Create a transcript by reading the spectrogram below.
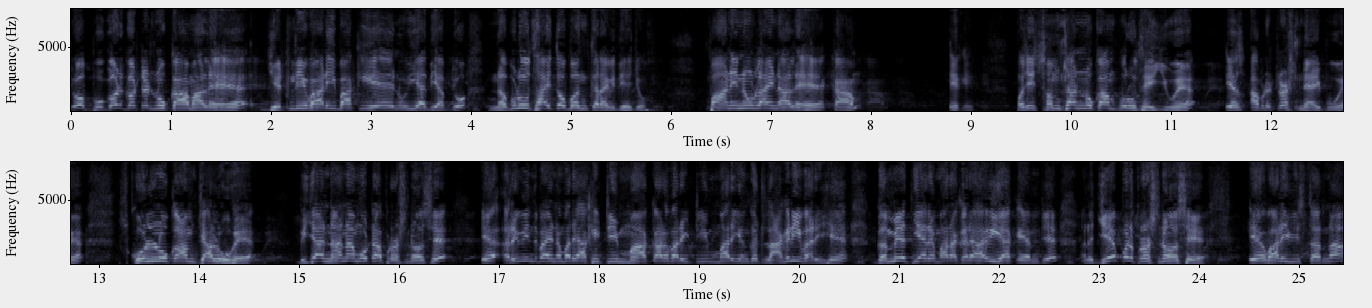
જો ભૂગોળ ગટરનું કામ હાલે હે, જેટલી વાડી બાકી હે એનું યાદી આપજો. નબળું થાય તો બંધ કરાવી દેજો. પાણીનું લાઈન હાલે હે કામ એક એક. પછી સ્મશાનનું કામ પૂરું થઈ ગયું હે, એ આપણે ટ્રસ્ટને આપ્યું હે. સ્કૂલનું કામ ચાલુ હે. બીજા નાના મોટા પ્રશ્ન હશે, એ અરવિંદભાઈ અમારી આખી ટીમ મહાકાળવાળી ટીમ, મારી અંગત લાગણીવાળી છે. ગમે ત્યારે મારા ઘરે આવી શકે એમ છે. અને જે પણ પ્રશ્ન હશે એ વાડી વિસ્તારના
